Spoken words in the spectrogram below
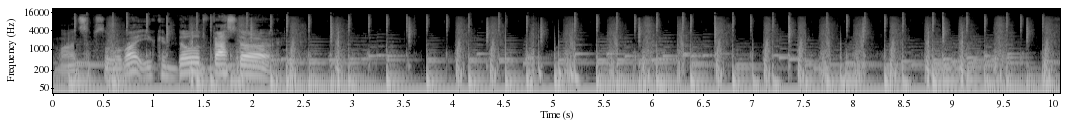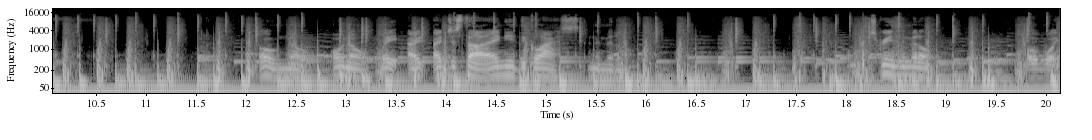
Come on, Supslowrobot, you can build faster. I, just thought I need the glass in the middle. Screen in the middle. Oh boy,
